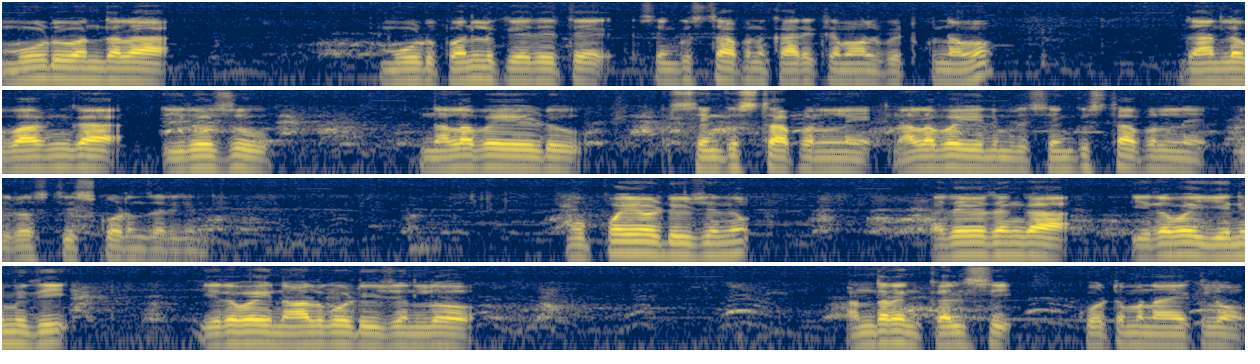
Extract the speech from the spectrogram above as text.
మూడు వందల మూడు పనులకు ఏదైతే శంకుస్థాపన కార్యక్రమాలు పెట్టుకున్నామో దానిలో భాగంగా ఈరోజు నలభై ఏడు శంకుస్థాపనల్ని నలభై ఎనిమిది శంకుస్థాపనల్ని ఈరోజు తీసుకోవడం జరిగింది. ముప్పయో డివిజను అదేవిధంగా ఇరవై ఎనిమిది ఇరవై నాలుగో డివిజన్లో అందరం కలిసి కూటమి నాయకులు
